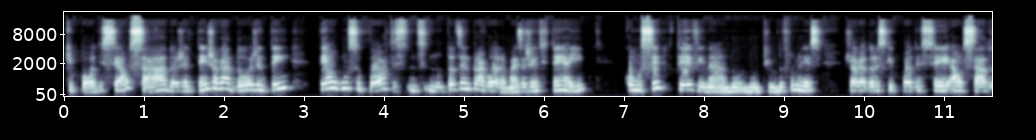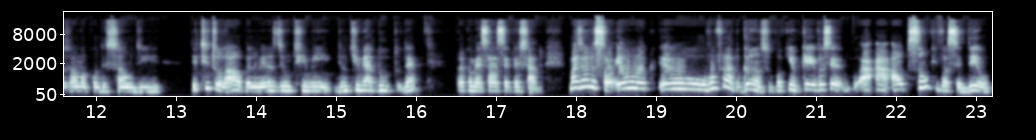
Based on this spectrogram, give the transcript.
que pode ser alçado, a gente tem jogador, a gente tem, tem alguns suportes, não estou dizendo para agora, mas a gente tem aí, como sempre teve na, no, no, time do Fluminense, jogadores que podem ser alçados a uma condição de, de titular, ou pelo menos de um time, de um time adulto, né? Para começar a ser pensado. Mas olha só, eu, eu vou falar do ganso um pouquinho, porque você a, a, opção que você deu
